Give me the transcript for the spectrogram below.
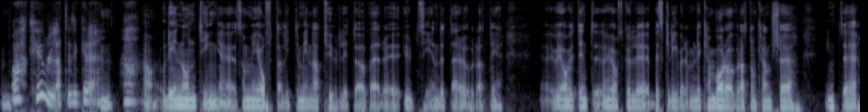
Vad kul att du tycker det. Mm. Ah. Ja, och det är någonting eh, som är ofta lite mer naturligt över eh, utseendet där. Över att det, eh, jag vet inte hur jag skulle beskriva det, men det kan vara över att de kanske inte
